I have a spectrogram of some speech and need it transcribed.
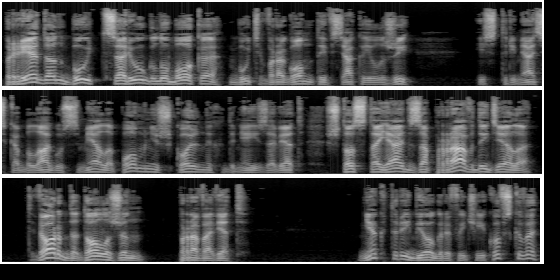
предан будь царю глубоко, будь врагом ты всякой лжи. И, стремясь ко благу смело, помни школьных дней завет, что стоять за правды дело твердо должен правовед». Некоторые биографы Чайковского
